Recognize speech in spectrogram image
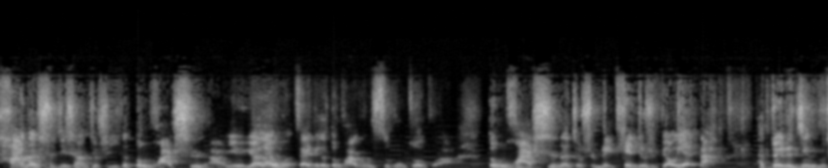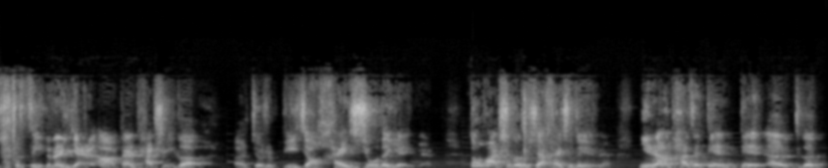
他呢，实际上就是一个动画师啊，因为原来我在这个动画公司工作过啊。动画师呢，就是每天就是表演呐，他对着镜子，他说自己在那演啊，但是他是一个呃，就是比较害羞的演员。动画师都是像害羞的演员，你让他在电电呃这个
